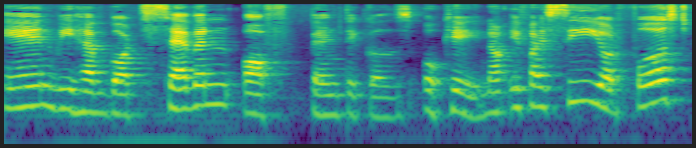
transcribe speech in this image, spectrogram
And we have got seven of pentacles. Okay now if i see your first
